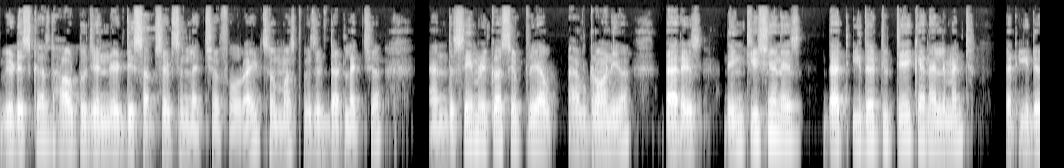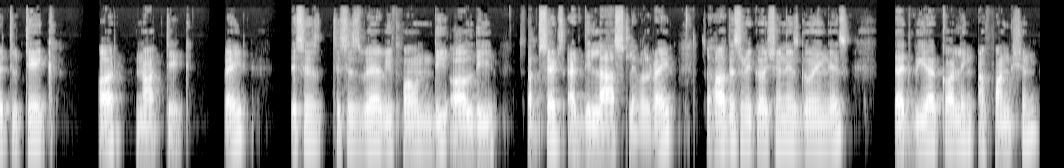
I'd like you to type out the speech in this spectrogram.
we discussed how to generate the subsets in lecture 4 right? So must visit that lecture. And the same recursive tree I have drawn here that is the intuition is that either to take an element that either to take or not take right? This is this is where we found the all the subsets at the last level right? So how this recursion is going is that we are calling a function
